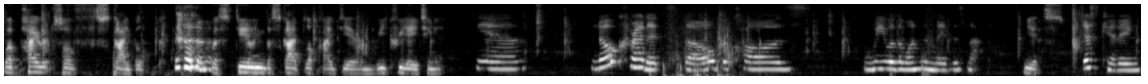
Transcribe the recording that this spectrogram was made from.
We're pirates of Skyblock. We're stealing the Skyblock idea and recreating it. yeah. No credits though, because we were the one who made this map. Yes. Just kidding.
